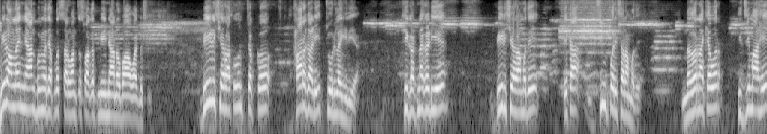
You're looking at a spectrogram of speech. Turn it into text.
बीड ऑनलाईन ज्ञानभूमीमध्ये आपलं सर्वांचं स्वागत. मी ज्ञानोबा वायबशी. बीड शहरातून चक्क थार गाडी चोरीला गेली आहे. ही घटना घडी आहे बीड शहरामध्ये एका जिम परिसरामध्ये. नगर नाक्यावर ही जिम आहे.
